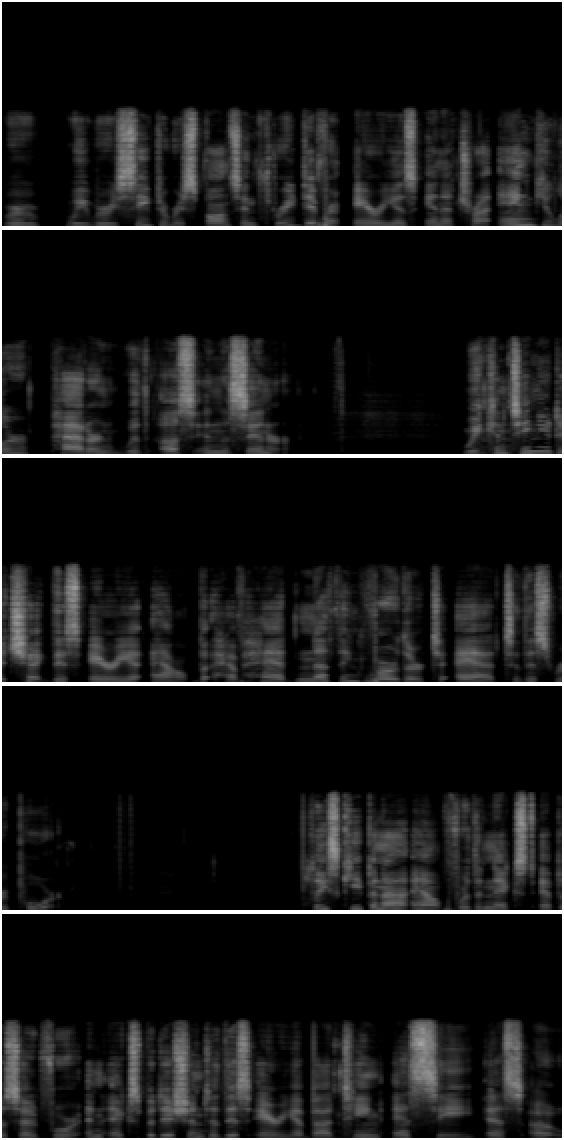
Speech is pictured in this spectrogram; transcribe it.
We received a response in three different areas in a triangular pattern with us in the center. We continue to check this area out but have had nothing further to add to this report. Please keep an eye out for the next episode for an expedition to this area by Team SCSO.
